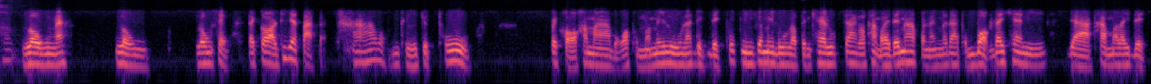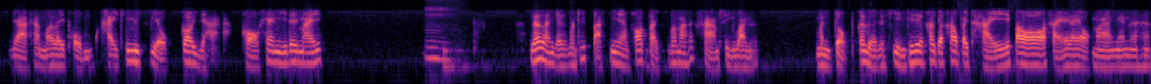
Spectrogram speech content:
ครับลงนะ ลงลงเสร็จ แต่ก่อนที่จะตัดอะเช้าผมถือจุดทูบ ไปขอขมา บอกว่าผมมันไม่รู้นะเด็ก ๆ พวกนี้ก็ไม่รู้เราเป็นแค่ลูกจ้างเราทำอะไรได้มากกว่านั้นไม่ได้ ผมบอกได้แค่นี้ อย่าทำอะไรเด็ก อย่าทำอะไรผม ใครที่ไม่เกี่ยวก็อย่า ขอแค่นี้ได้ไหมอืมแล้วหลังจากวันที่ตัดเนี่ยพอตัดประมาณสักสามสี่วัน มันจบก็เหลือแต่ทีมที่เขาจะเข้าไปไถตอไถอะไรออกมาอย่างนั้นนะฮะ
